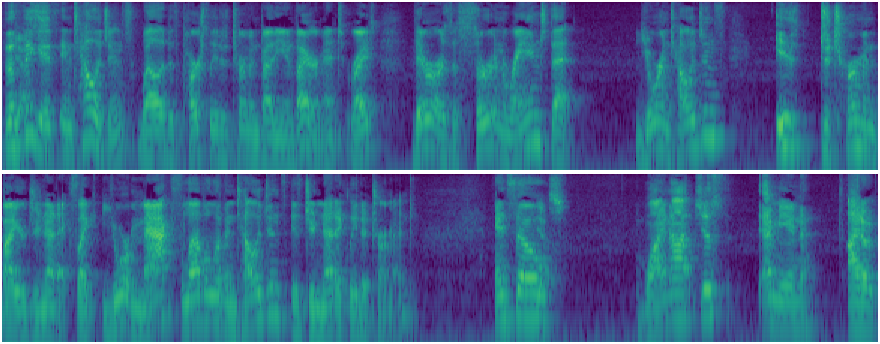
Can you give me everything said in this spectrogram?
the Yes. thing is, intelligence, while it is partially determined by the environment, right? There is a certain range that your intelligence is determined by your genetics. Like your max level of intelligence is genetically determined, and so Yes. why not just i mean i don't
